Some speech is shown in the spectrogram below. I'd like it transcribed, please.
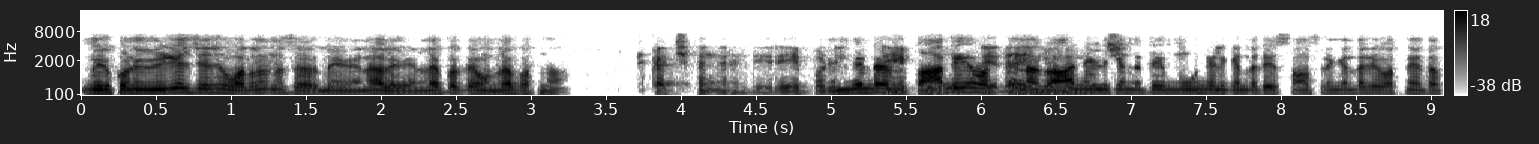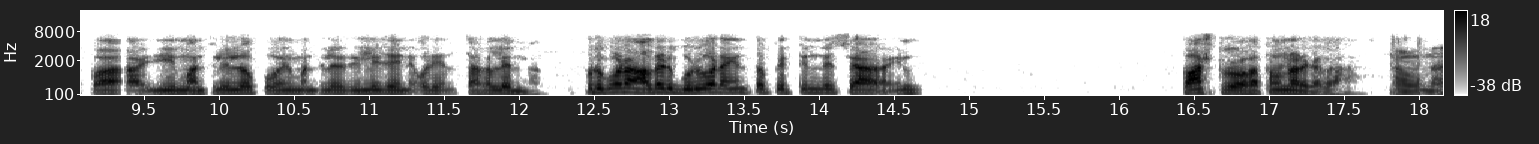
మీరు కొన్ని వీడియోలు చేసి వదలండి సార్ మేము వినాలి వినలేకపోతే ఉండలేకపోతున్నాం. ఖచ్చితంగానండి. ఎందుకంటే రేపు పాతగా లేదా వస్తాయి నాకు ఆరు నెలల కిందటి మూడు నెలల కిందటి సంవత్సరం కిందటి వస్తున్నాయి తప్ప ఈ మంత్లీలో పోయిన మంత్లీలో రిలీజ్ అయినా కూడా ఏం తగలేదు నాకు. ఇప్పుడు కూడా ఆల్రెడీ గుడివాడ ఆయనతో పెట్టింది పాస్టర్ అతను ఉన్నాడు కదా. అవునా?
